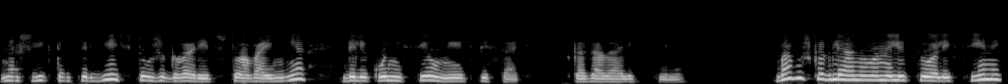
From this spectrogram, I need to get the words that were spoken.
Наш Виктор Сергеевич тоже говорит, что о войне далеко не все умеют писать, — сказала Алевтина. Бабушка глянула на лицо Алевтины,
